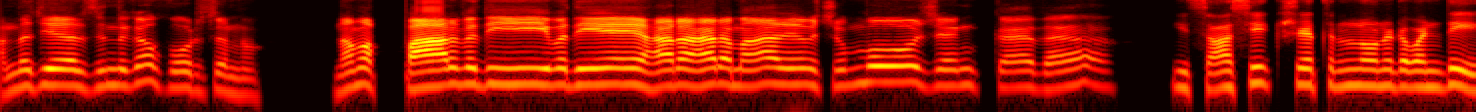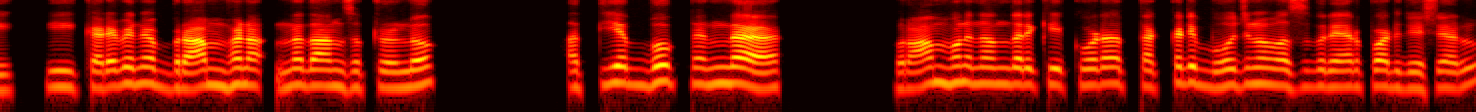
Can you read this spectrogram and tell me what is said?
అందజేయాల్సిందిగా కోరుతున్నాం నమ పార్వతీవతి హర హర మహాదేవ శుంభో శంకర. ఈ సాశీ క్షేత్రంలో ఉన్నటువంటి ఈ కరివెన బ్రాహ్మణ అన్నదాన సత్రంలో అత్యద్భుతంగా బ్రాహ్మణులందరికీ కూడా చక్కటి భోజన వసతులు ఏర్పాటు చేశారు.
